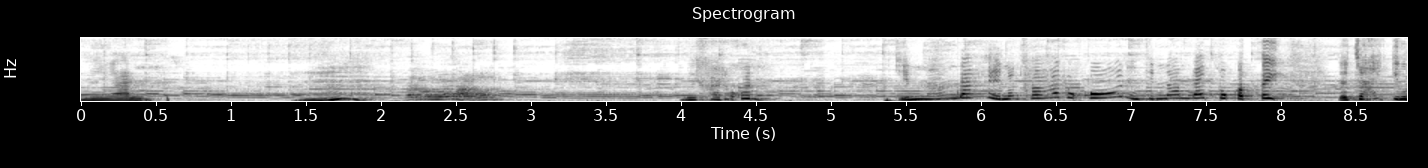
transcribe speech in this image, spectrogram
ไม่งั้นอืมนี่ค่ะทุกคน กินน้ำได้นะคะ ทุกคนกินน้ำได้ปกติ เดี๋ยวจะให้กิน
